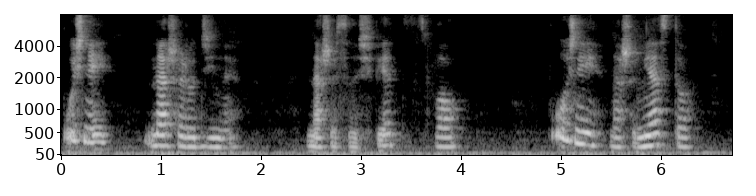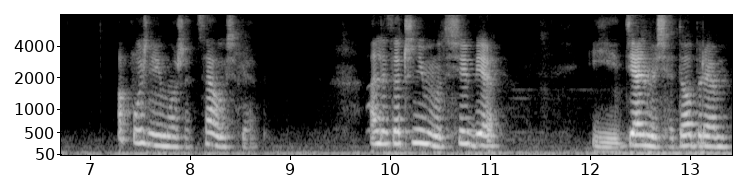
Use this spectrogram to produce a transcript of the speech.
Później nasze rodziny, nasze sąsiedztwo, później nasze miasto, a później może cały świat. Ale zacznijmy od siebie i dzielmy się dobrem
